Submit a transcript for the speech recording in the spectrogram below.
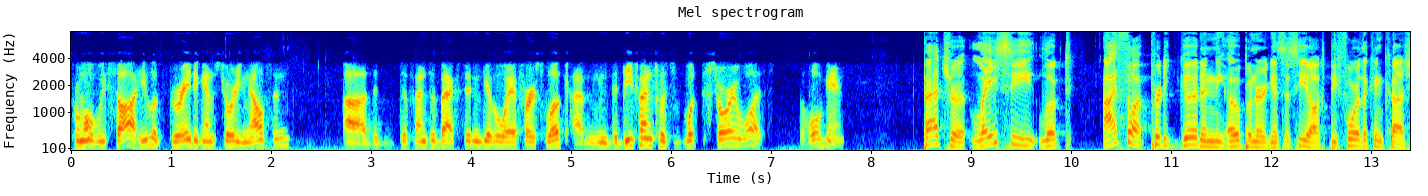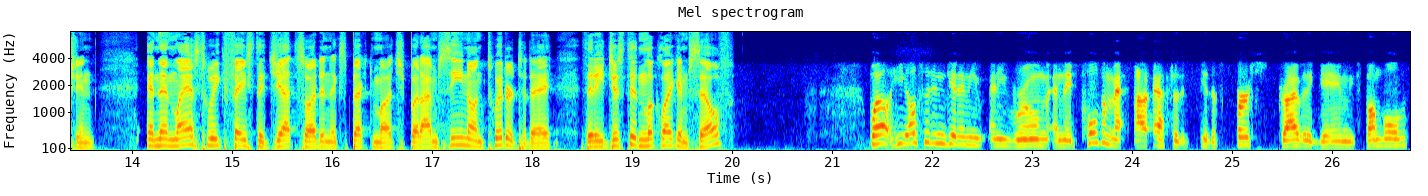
from what we saw, he looked great against Jordy Nelson. Uh, the defensive backs didn't give away a first look. I mean, the defense was what the story was the whole game. Patra, Lacy looked, I thought, pretty good in the opener against the Seahawks before the concussion. And then last week faced the Jets, so I didn't expect much. But I'm seeing on Twitter today that he just didn't look like himself. Well, he also didn't get any any room, and they pulled him out after the, the first drive of the game. He fumbled,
